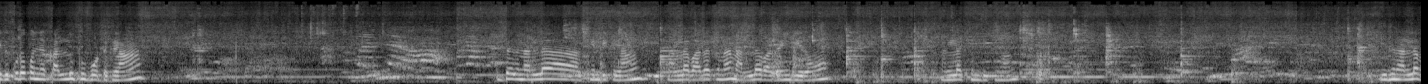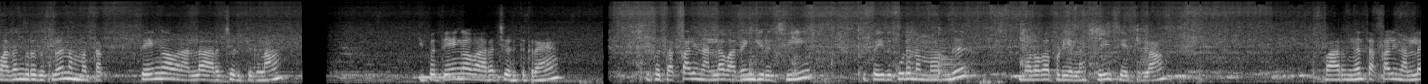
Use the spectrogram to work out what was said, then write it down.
இது கூட கொஞ்சம் கல் உப்பு போட்டுக்கலாம். இப்போ இது நல்லா கிண்டிக்கலாம். நல்லா வதக்குனா நல்லா வதங்கிடும் நல்லா கிண்டிக்கலாம். இது நல்லா வதங்குறதுக்குள்ளே நம்ம தக் தேங்காவை நல்லா அரைச்சி எடுத்துக்கலாம். இப்போ தேங்காவை அரைச்சி எடுத்துக்கிறேன். இப்போ தக்காளி நல்லா வதங்கிருச்சு. இப்போ இது கூட நம்ம வந்து மிளகா பொடி போய் சேர்த்துக்கலாம். பாருங்கள் தக்காளி நல்லா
